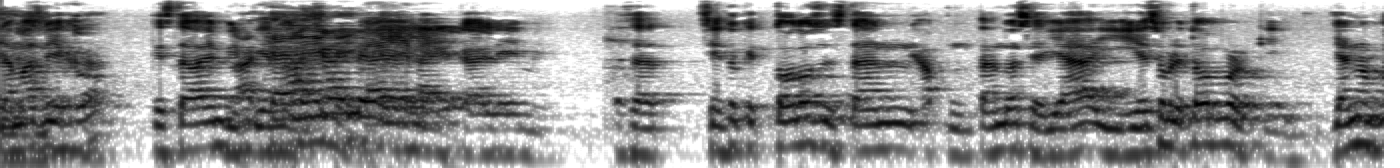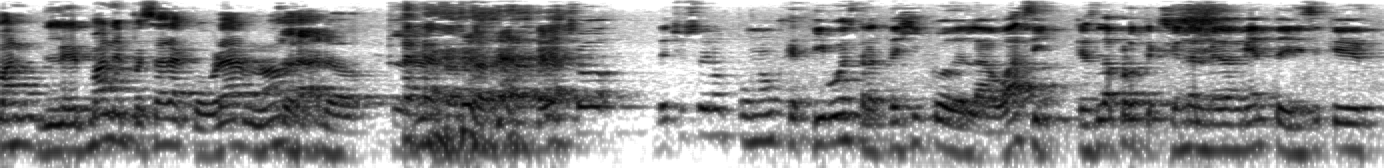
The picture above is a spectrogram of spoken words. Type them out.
La más vieja, que estaba invirtiendo... Ah, KLM. KLM. O sea, siento que todos están apuntando hacia allá y es sobre todo porque ya nos van, les van a empezar a cobrar, ¿no? Claro. De hecho, de hecho, es un- objetivo estratégico de la OASI, que es la protección del medio ambiente, y dice que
